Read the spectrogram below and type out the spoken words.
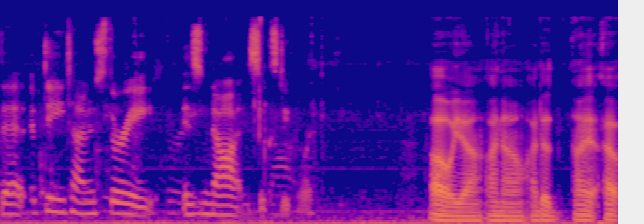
that 50 times 3 is not 64. Oh yeah, I know. I did. I, I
